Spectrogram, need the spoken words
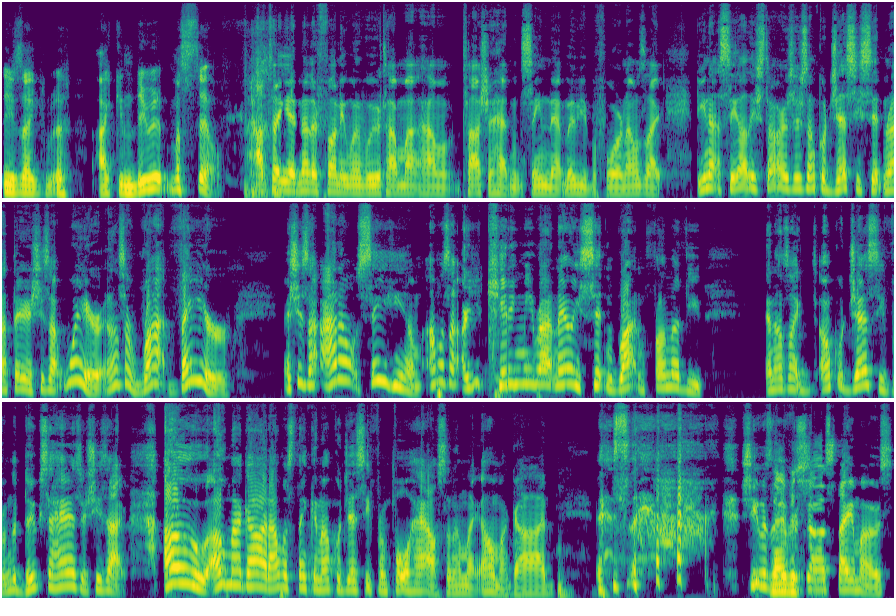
He's like, "Uh, I can do it myself. I'll tell you another funny one. We were talking about how Tasha hadn't seen that movie before, and I was like, "Do you not see all these stars? There's Uncle Jesse sitting right there." She's like, "Where?" And I was like, "Right there." And she's like, "I don't see him." I was like, "Are you kidding me right now? He's sitting right in front of you." And I was like, "Uncle Jesse from the Dukes of Hazzard." She's like, "Oh, oh my God!" I was thinking Uncle Jesse from Full House, and I'm like, "Oh my God." she was for John Stamos.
